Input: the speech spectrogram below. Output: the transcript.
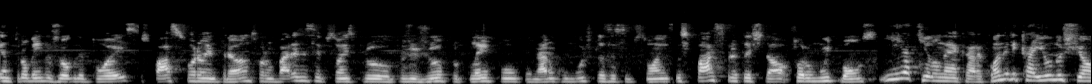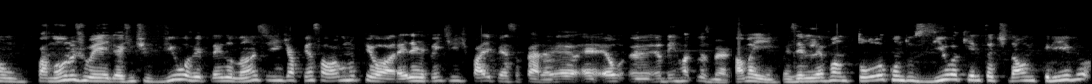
entrou bem no jogo depois. Os passos foram entrando, foram várias recepções pro, pro Juju, pro Claypool, terminaram com múltiplas recepções. Os passes para touchdown tal, foram muito bons. E aquilo, né, cara, quando ele caiu no chão, com a mão no joelho, a gente viu o replay do lance, a gente já pensa logo no pior. Aí de repente a gente para e pensa, cara, é, é, é, é bem Roethlisberger, calma aí. Mas ele levantou, conduziu aquele touchdown incrível,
